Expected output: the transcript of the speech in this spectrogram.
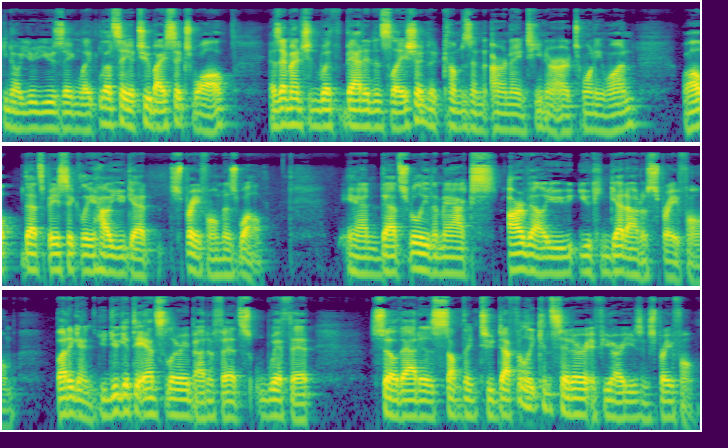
you know you're using like let's say a 2 by 6 wall as i mentioned with batted insulation it comes in r19 or r21 well, that's basically how you get spray foam as well. And that's really the max R value you can get out of spray foam. But again, you do get the ancillary benefits with it. So that is something to definitely consider if you are using spray foam.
